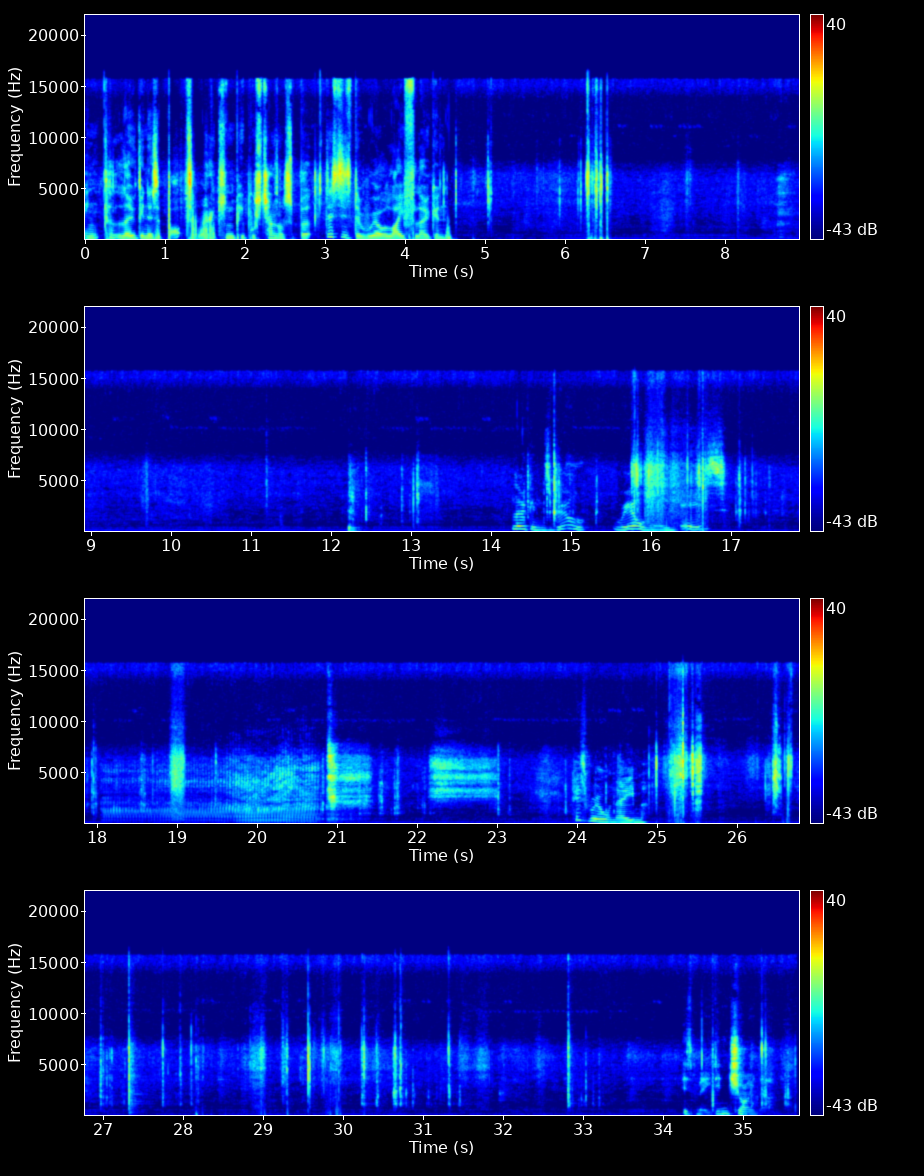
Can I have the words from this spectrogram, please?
think Logan is a bot hacking people's channels, but this is the real life Logan. Logan's real real name is his real name is made in China.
